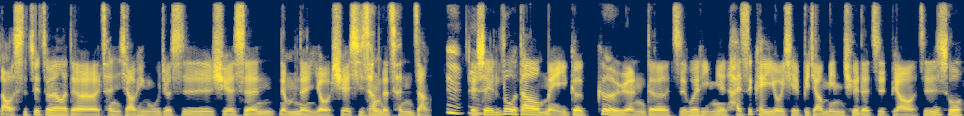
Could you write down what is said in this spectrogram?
老师最重要的成效评估就是学生能不能有学习上的成长。嗯，嗯，对，所以落到每一个个人的职位里面，还是可以有一些比较明确的指标。只是说，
